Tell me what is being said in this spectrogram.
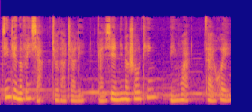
今天的分享就到这里，感谢您的收听，明晚再会。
